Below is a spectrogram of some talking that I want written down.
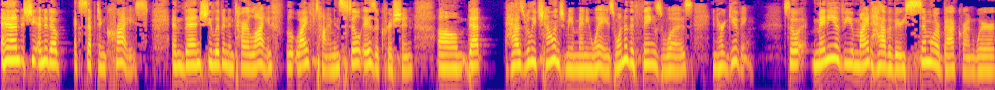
and she ended up accepting Christ. And then she lived an entire life, lifetime and still is a Christian, um, that has really challenged me in many ways. One of the things was in her giving. So many of you might have a very similar background where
